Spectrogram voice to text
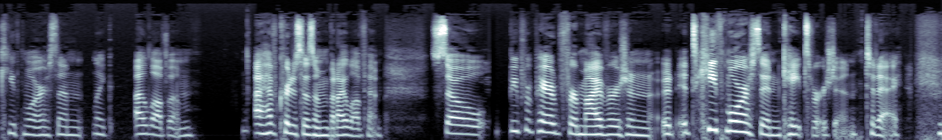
Keith Morrison, like I love him. I have criticism, but I love him. So be prepared for my version. It- It's Keith Morrison, Kate's version today.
